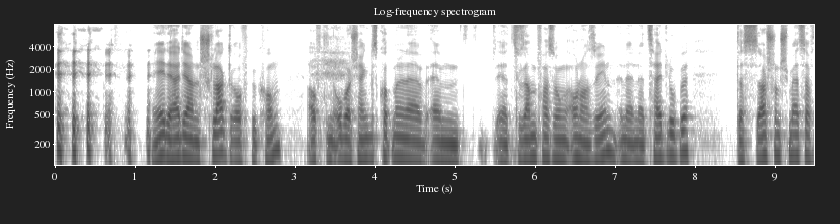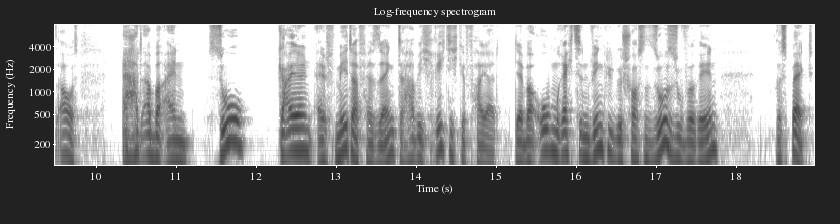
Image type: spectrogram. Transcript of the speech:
nee, der hat ja einen Schlag drauf bekommen auf den Oberschenkel. Das konnte man in der, ähm, der Zusammenfassung auch noch sehen, in der, in der Zeitlupe. Das sah schon schmerzhaft aus. Er hat aber einen so geilen Elfmeter versenkt, da habe ich richtig gefeiert. Der war oben rechts in den Winkel geschossen, so souverän. Respekt.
